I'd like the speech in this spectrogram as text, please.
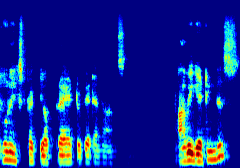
don't expect your prayer to get an answer. Are we getting this?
